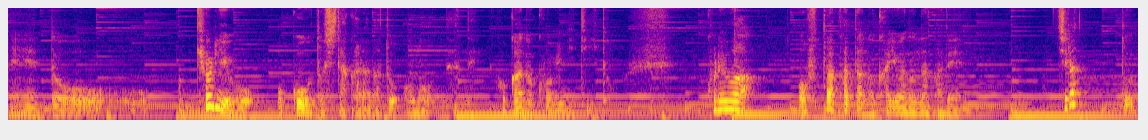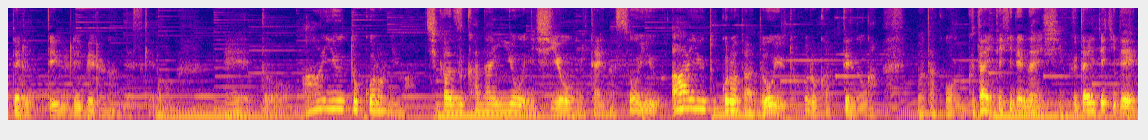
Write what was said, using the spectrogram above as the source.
えっ、ー、と距離を置こうとしたからだと思うんです。他のコミュニティと。これはお二方の会話の中でちらっと出るっていうレベルなんですけど、えーと、ああいうところには近づかないようにしようみたいなそういうああいうところとはどういうところかっていうのがまたこう具体的でないし具体的で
